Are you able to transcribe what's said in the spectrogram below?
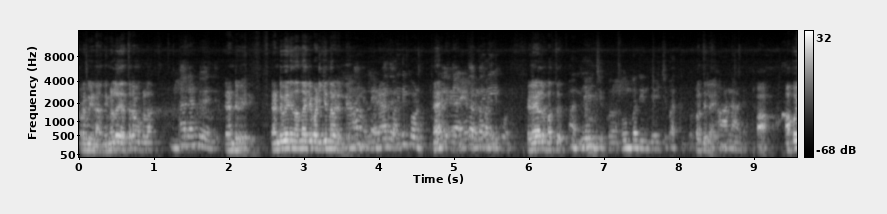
പ്രവീണ. നിങ്ങൾ എത്ര മക്കളാ? രണ്ടുപേര്. രണ്ടുപേര്. രണ്ടുപേരും നന്നായിട്ട് പഠിക്കുന്നവരല്ലേ? ഇളയാൾ പത്തി. പത്തിലായി. ആ അപ്പൊ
